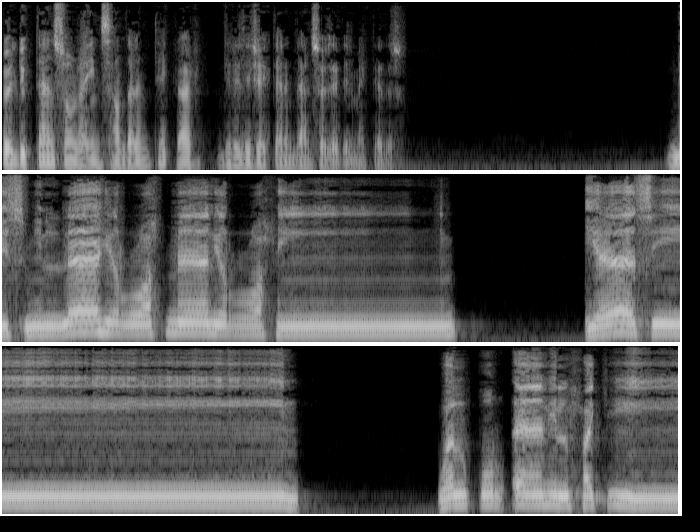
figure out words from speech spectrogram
öldükten sonra insanların tekrar dirileceklerinden söz edilmektedir. Bismillahirrahmanirrahim ياسين والقرآن الحكيم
